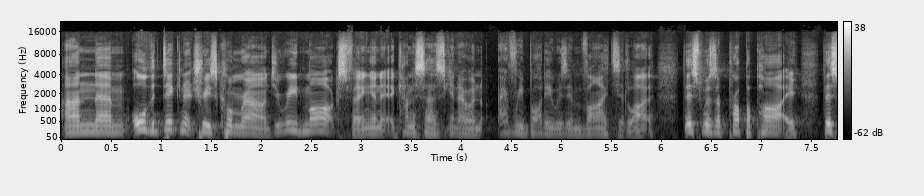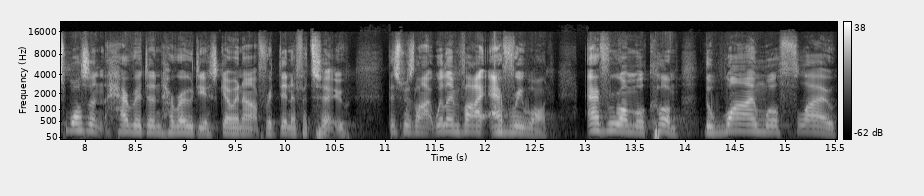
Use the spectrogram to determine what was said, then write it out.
and um, all the dignitaries come round. You read Mark's thing, and it kind of says, you know, and everybody was invited. Like, this was a proper party. This wasn't Herod and Herodias going out for a dinner for two. This was like, we'll invite everyone. Everyone will come. The wine will flow.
